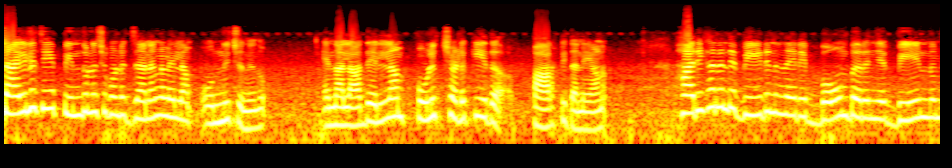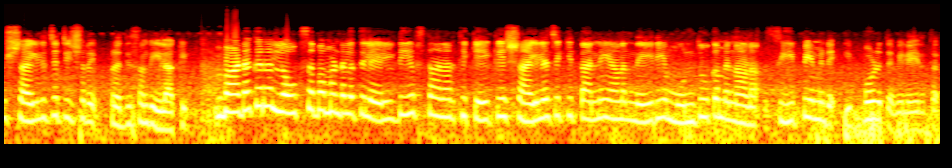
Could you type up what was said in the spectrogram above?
ശൈലജയെ പിന്തുണച്ചുകൊണ്ട് ജനങ്ങളെല്ലാം ഒന്നിച്ചു നിന്നു. എന്നാൽ അതെല്ലാം പൊളിച്ചടുക്കിയത് പാർട്ടി തന്നെയാണ്. ഹരിഹരന്റെ വീടിന് നേരെ ബോംബെറിഞ്ഞ് വീണ്ടും ശൈലജ ടീച്ചറെ പ്രതിസന്ധിയിലാക്കി. വടകര ലോക്സഭാ മണ്ഡലത്തിൽ എൽ ഡി എഫ് സ്ഥാനാർത്ഥി കെ കെ ശൈലജയ്ക്ക് തന്നെയാണ് നേരിയ മുൻതൂക്കമെന്നാണ് സി പി എമ്മിന്റെ ഇപ്പോഴത്തെ വിലയിരുത്തൽ.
